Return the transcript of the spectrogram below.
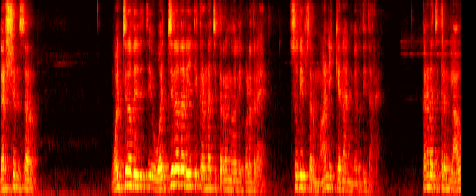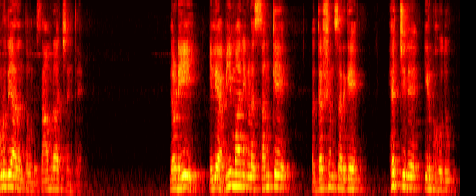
ದರ್ಶನ್ ಸರ್ ವಜ್ರದ ರೀತಿ ವಜ್ರದ ರೀತಿ ಕನ್ನಡ ಚಿತ್ರರಂಗದಲ್ಲಿ ಹೊಳೆದ್ರೆ ಸುದೀಪ್ ಸರ್ ಮಾಣಿಕ್ಯನಾಗಿ ಮೆರೆದಿದ್ದಾರೆ. ಕನ್ನಡ ಚಿತ್ರರಂಗದಲ್ಲಿ ಅವ್ರದ್ದೇ ಆದಂಥ ಒಂದು ಸಾಮ್ರಾಜ್ಯ ಇದೆ. ನೋಡಿ, ಇಲ್ಲಿ ಅಭಿಮಾನಿಗಳ ಸಂಖ್ಯೆ ದರ್ಶನ್ ಸರ್ಗೆ ಹೆಚ್ಚಿದೆ ಇರಬಹುದು.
